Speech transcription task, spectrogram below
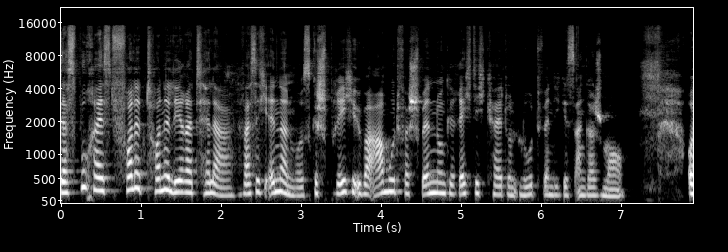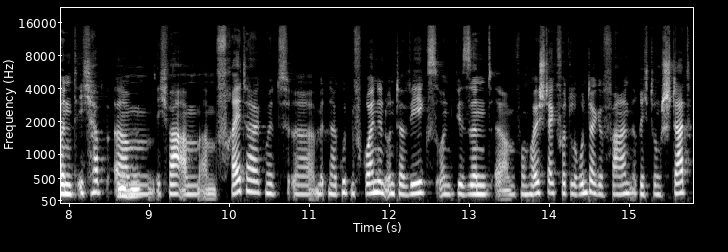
das Buch heißt Volle Tonne leerer Teller, was sich ändern muss. Gespräche über Armut, Verschwendung, Gerechtigkeit und notwendiges Engagement. Und ich habe, mhm. ähm, ich war am, am Freitag mit äh, mit einer guten Freundin unterwegs und wir sind ähm, vom Heusteigviertel runtergefahren Richtung Stadt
